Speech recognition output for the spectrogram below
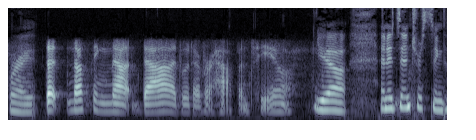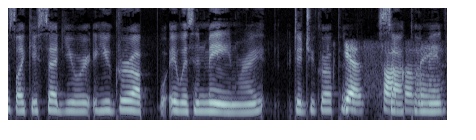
right that nothing that bad would ever happen to you yeah and it's interesting because like you said you were you grew up it was in maine right did you grow up in yes Saco, Maine. Maine?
